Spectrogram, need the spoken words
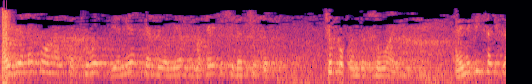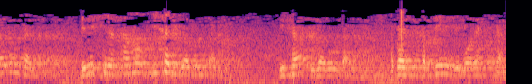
Kalau dia lakukan hal tersebut, dia niatkan dua niat, maka itu sudah cukup. Cukup untuk semuanya. Nah, ini bisa digabungkan. Jenisnya sama, bisa digabungkan. Bisa digabungkan. Maka seperti ini dibolehkan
